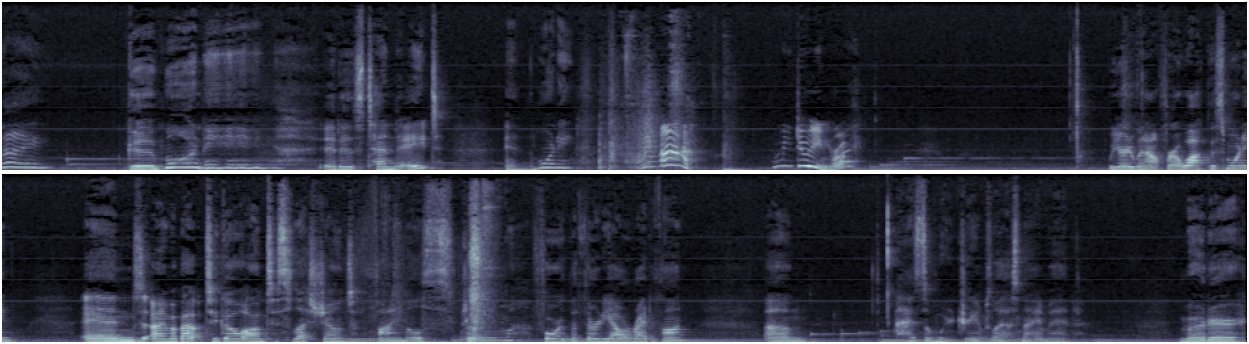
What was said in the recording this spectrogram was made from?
Night. Good morning. It is 10 to 8 in the morning. Ah! What are you doing, Roy? We already went out for a walk this morning. And I'm about to go on to Celeste Jones' final stream for the 30 hour write-a-thon. Um, I had some weird dreams last night, man. Murder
